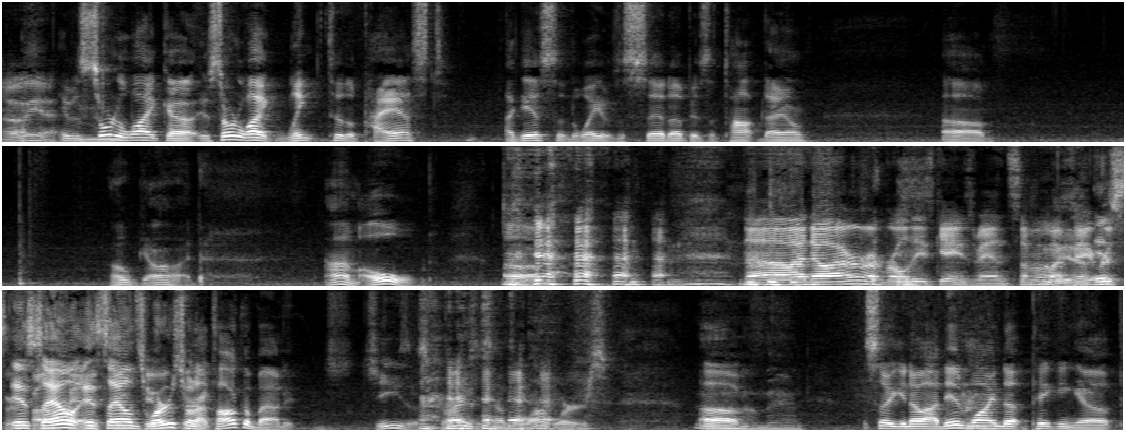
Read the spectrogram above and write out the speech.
Oh yeah. It was mm-hmm. sort of like uh, it's sort of like Link to the Past, I guess. The way it was set up is a top down. Uh, oh God, I'm old. Uh, no, I know. I remember all these games, man. Some of oh, my yeah. favorites. it sounds it sounds worse when I talk about it. Jesus Christ, it sounds a lot worse. Oh, um, oh man. So you know, I did wind up picking up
